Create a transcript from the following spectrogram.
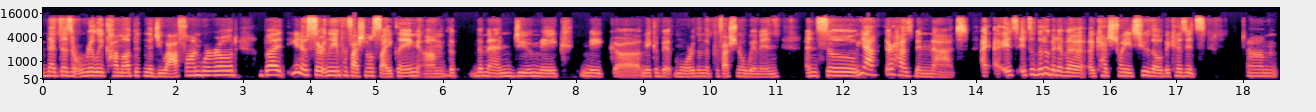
that doesn't really come up in the duathlon world but you know certainly in professional cycling um, the the men do make make uh, make a bit more than the professional women. And so yeah there has been that. I, it's it's a little bit of a, a catch 22 though because it's um,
